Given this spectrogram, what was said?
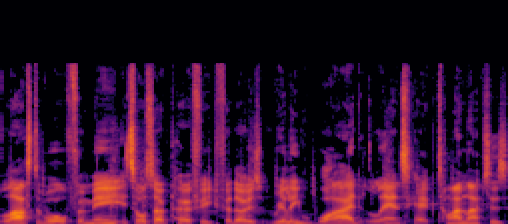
Last of all, for me, it's also perfect for those really wide landscape time lapses,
